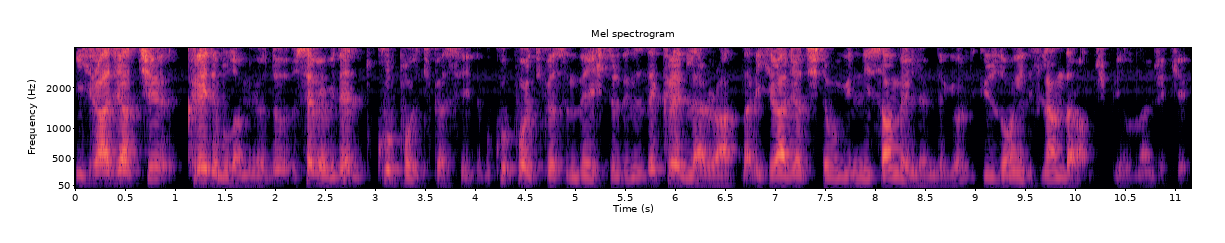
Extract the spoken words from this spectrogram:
ihracatçı kredi bulamıyordu. Sebebi de kur politikasıydı. Bu kur politikasını değiştirdiğinizde krediler rahatlar. İhracat işte bugün Nisan verilerinde gördük. %17 falan daralmış bir yılın önceki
